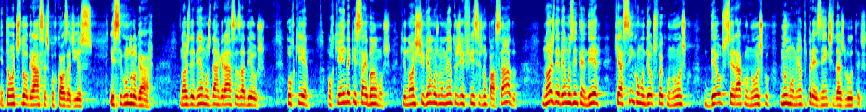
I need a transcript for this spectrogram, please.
Então eu te dou graças por causa disso. E segundo lugar, nós devemos dar graças a Deus. Por quê? Porque ainda que saibamos que nós tivemos momentos difíceis no passado, nós devemos entender que assim como Deus foi conosco, Deus será conosco no momento presente das lutas.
